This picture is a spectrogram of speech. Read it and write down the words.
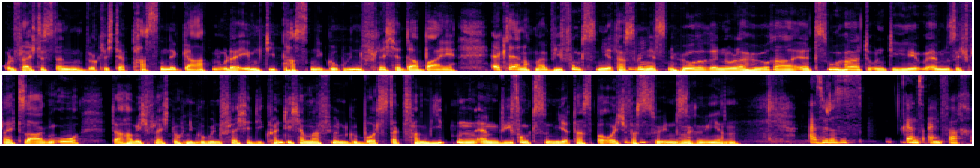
und vielleicht ist dann wirklich der passende Garten oder eben die passende Grünfläche dabei. Erklär nochmal, wie funktioniert das, mhm. wenn jetzt eine Hörerin oder Hörer äh, zuhört und die ähm, sich vielleicht sagen, oh, da habe ich vielleicht noch eine mhm. Grünfläche, die könnte ich ja mal für einen Geburtstag vermieten. Ähm, wie funktioniert das bei euch, was mhm. zu inserieren? Also das ist ganz einfach.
